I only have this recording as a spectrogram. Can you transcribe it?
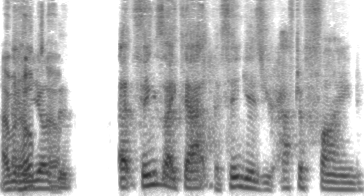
I would And, hope you know, so. the- at things like that, the thing is, you have to find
